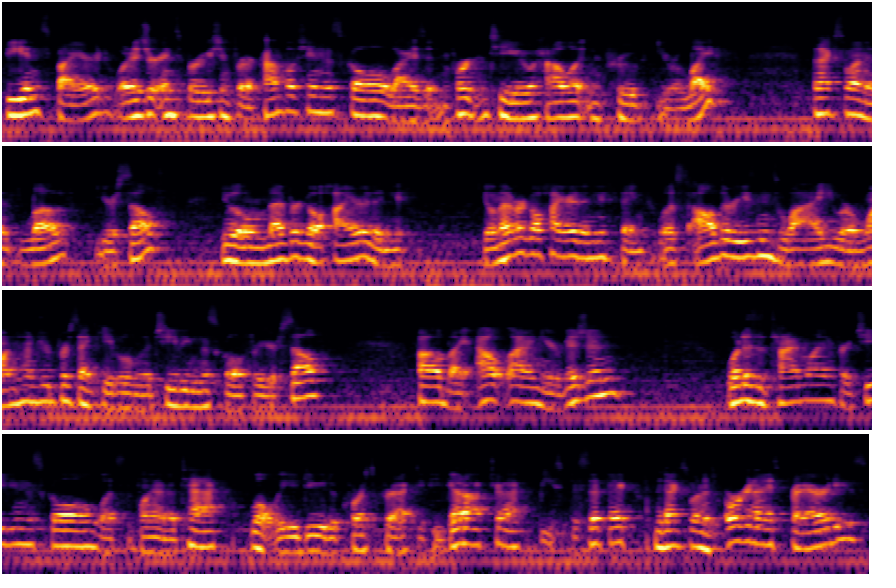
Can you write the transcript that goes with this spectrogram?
be inspired. What is your inspiration for accomplishing this goal? Why is it important to you? How will it improve your life? The next one is love yourself. You will never go higher than you You'll never go higher than you think. List all the reasons why you are 100% capable of achieving this goal for yourself, followed by outline your vision, what is the timeline for achieving this goal? What's the plan of attack? What will you do to course correct if you get off track? Be specific. The next one is organize priorities.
